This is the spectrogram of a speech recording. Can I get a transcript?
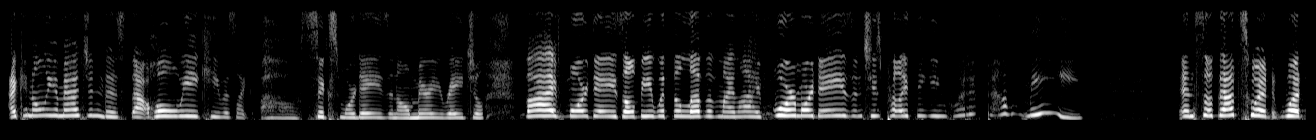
I can only imagine this. That whole week, he was like, "Oh, six more days, and I'll marry Rachel. Five more days, I'll be with the love of my life. Four more days, and she's probably thinking, "What about me?" And so that's what what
